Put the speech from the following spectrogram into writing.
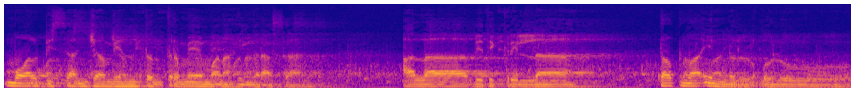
Mual bisa jamin tentreme manahing rasa Ala bidikrillah tatmainnul qulub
